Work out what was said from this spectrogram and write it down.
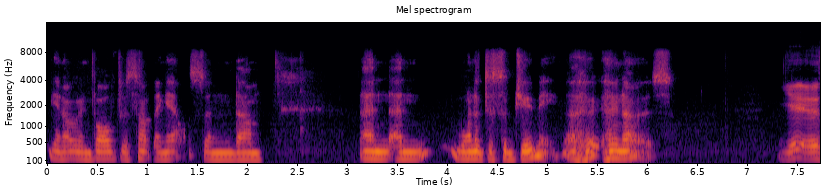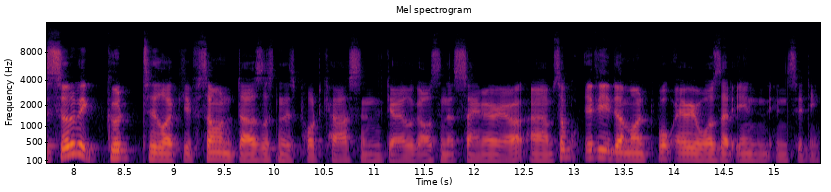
you know involved with something else. And um and and wanted to subdue me. Uh, who, who, knows? Yeah, it's sort of be good to like if someone does listen to this podcast and go, look, I was in that same area. Um, so if you don't mind, what area was that in in Sydney?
